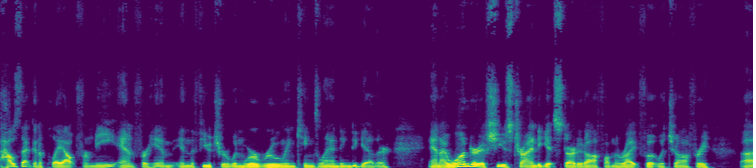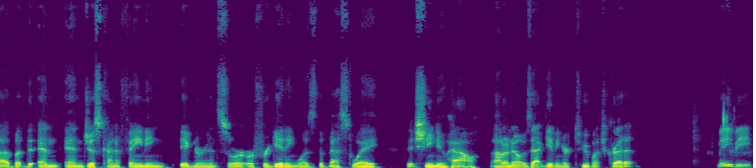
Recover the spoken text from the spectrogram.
how's that going to play out for me and for him in the future when we're ruling King's Landing together? And I wonder if she's trying to get started off on the right foot with Joffrey, uh, but the, and and just kind of feigning ignorance or, or forgetting was the best way that she knew how. I don't know. Is that giving her too much credit? Maybe.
